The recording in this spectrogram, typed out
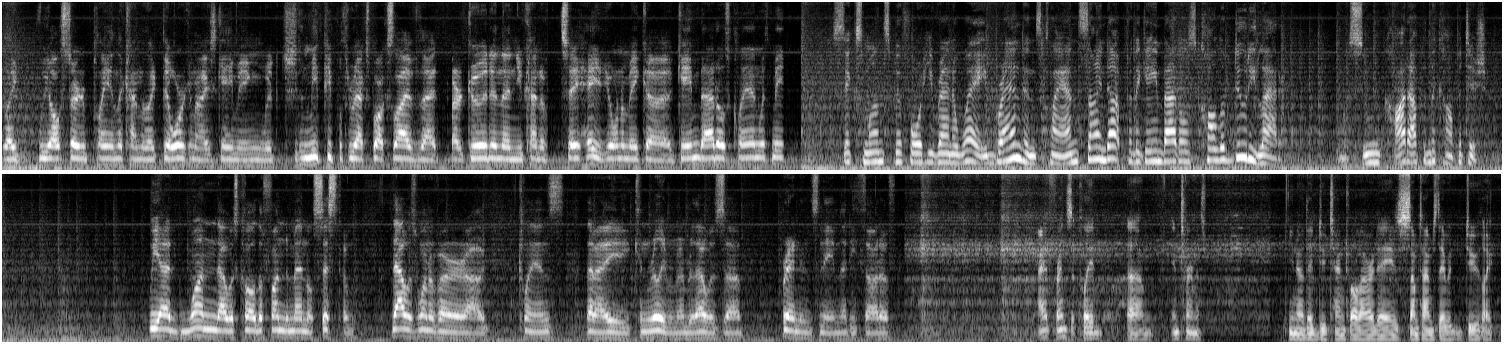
Like we all started playing the kind of like the organized gaming, which you can meet people through Xbox Live that are good, and then you kind of say, "Hey, do you want to make a game battles clan with me?" Six months before he ran away, Brandon's clan signed up for the Game Battles Call of Duty ladder and was soon caught up in the competition. We had one that was called the Fundamental System. That was one of our uh, clans that I can really remember. That was uh, Brandon's name that he thought of. I had friends that played um, in tournaments. You know, they'd do 10, 12 hour days. Sometimes they would do like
